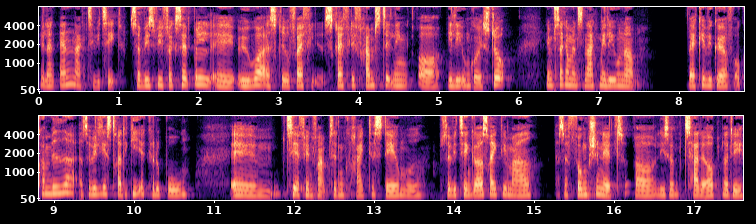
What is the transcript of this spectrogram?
eller en anden aktivitet. Så hvis vi for eksempel øh, øver at skrive skriftlig fremstilling, og eleven går i stå, jamen så kan man snakke med eleven om, hvad kan vi gøre for at komme videre? Altså hvilke strategier kan du bruge øh, til at finde frem til den korrekte stavemåde? Så vi tænker også rigtig meget altså funktionelt og ligesom tager det op, når det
